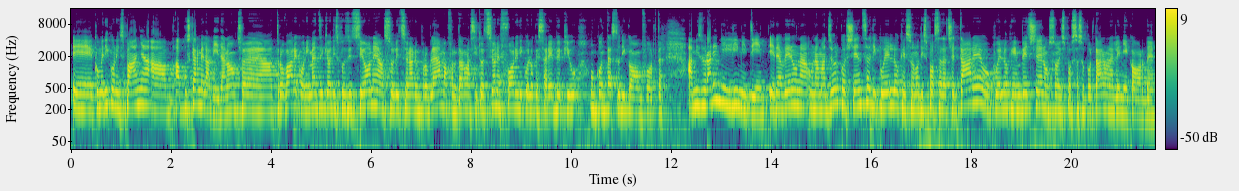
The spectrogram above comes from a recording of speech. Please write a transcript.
e come dicono in Spagna a, a buscarmi la vita, no? cioè a trovare con i mezzi che ho a disposizione a soluzionare un problema, affrontare una situazione fuori di quello che sarebbe più un contesto di comfort, a misurare i miei limiti ed avere una, una maggior coscienza di quello che sono disposta ad accettare o quello che invece non sono disposta a sopportarono nelle mie corde.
